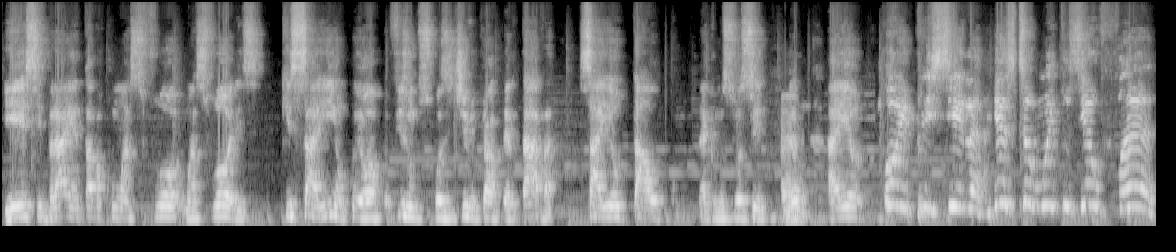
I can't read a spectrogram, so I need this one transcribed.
E esse Brian estava com umas, flor, umas flores que saíam. Eu, eu, fiz um dispositivo que eu apertava, saía o talco, né? Como se fosse. É. Eu, aí eu. Oi, Priscila, eu sou muito seu fã.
